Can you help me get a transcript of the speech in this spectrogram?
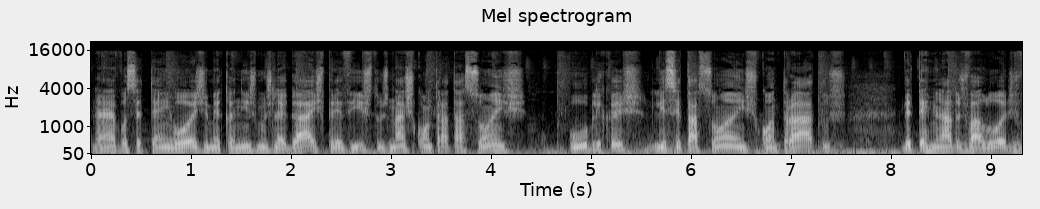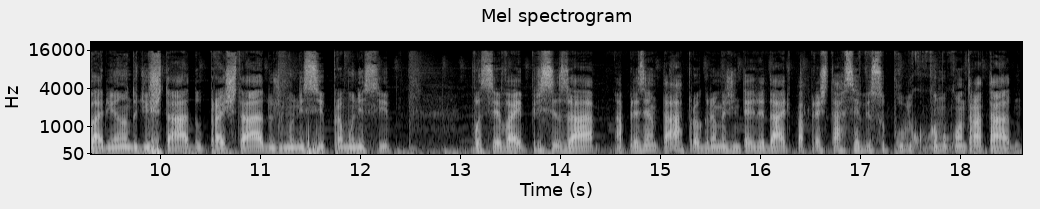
Né? Você tem hoje mecanismos legais previstos nas contratações públicas, licitações, contratos, determinados valores variando de estado para estado, de município para município. Você vai precisar apresentar programas de integridade para prestar serviço público como contratado.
